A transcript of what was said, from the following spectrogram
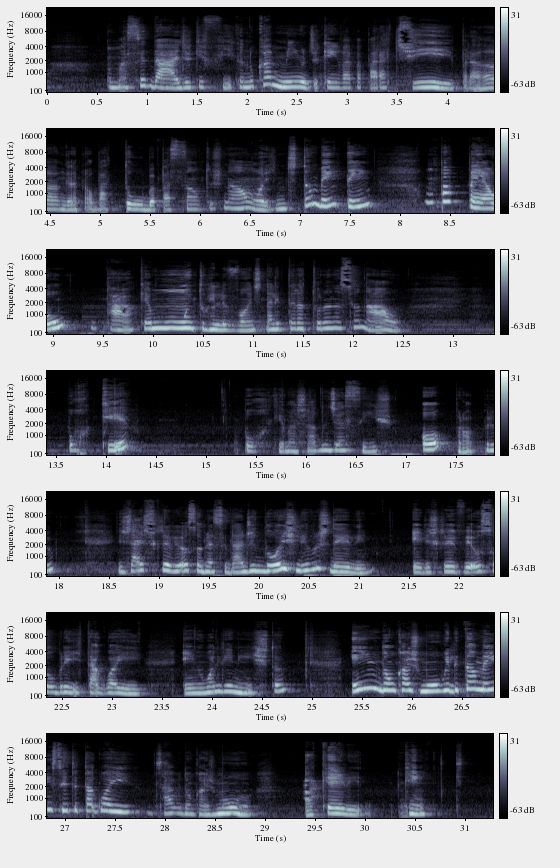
uma cidade que fica no caminho de quem vai para Paraty, para Angra, para Ubatuba, para Santos. Não, a gente também tem um papel, tá, que é muito relevante na literatura nacional. Por quê? Porque Machado de Assis, o próprio, já escreveu sobre a cidade em dois livros dele. Ele escreveu sobre Itaguaí em O Alienista. Em Dom Casmurro, ele também cita Itaguaí. Sabe Dom Casmurro? Aquele quem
